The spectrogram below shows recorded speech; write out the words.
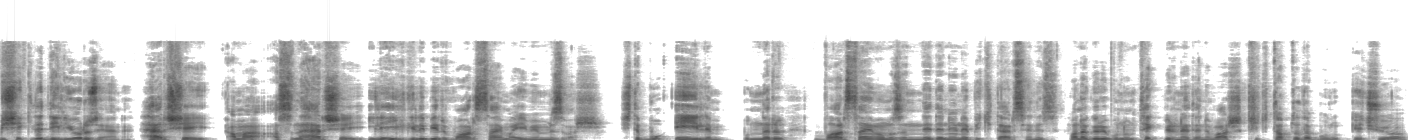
bir şekilde deliyoruz yani. Her şey ama aslında her şey ile ilgili bir varsayma eğilimimiz var. İşte bu eğilim bunları varsaymamızın nedeni ne peki derseniz bana göre bunun tek bir nedeni var ki kitapta da bu geçiyor.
